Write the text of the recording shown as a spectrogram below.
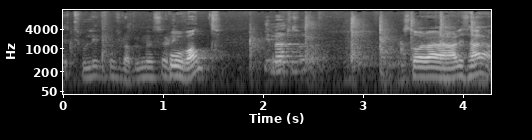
Utrolig komfortabel med. Står her litt her, ja.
